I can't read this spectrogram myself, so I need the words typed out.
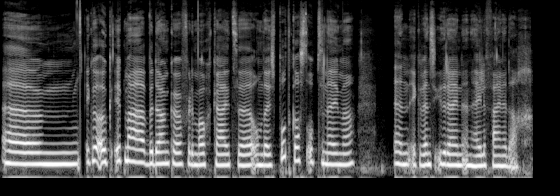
Ehm, ik wil ook IPMA bedanken voor de mogelijkheid om deze podcast op te nemen. En ik wens iedereen een hele fijne dag.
